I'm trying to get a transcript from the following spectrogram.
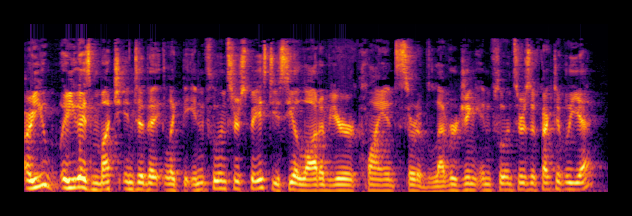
are you are you guys much into the like the influencer space? Do you see a lot of your clients sort of leveraging influencers effectively yet?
